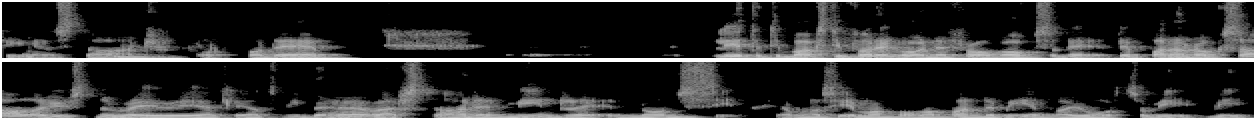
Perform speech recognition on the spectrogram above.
kring en stad. Mm. Och, och, det lite tillbaks till föregående fråga också, det, det, paradoxala just nu är ju egentligen att vi behöver staden mindre än någonsin. Jag menar, ser man på vad pandemin har gjort så vi, vi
